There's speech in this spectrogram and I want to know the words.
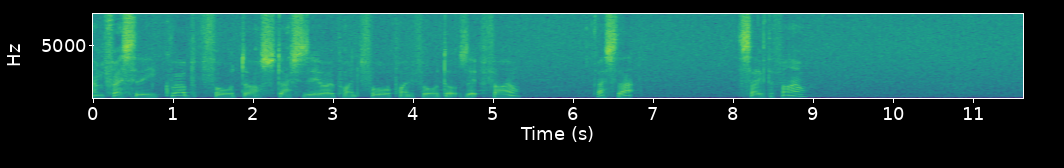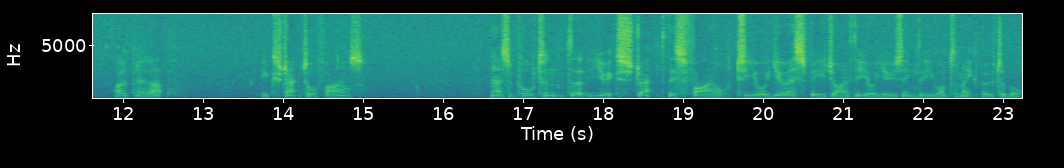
and press the grub4dos-0.4.4.zip file. Press that. Save the file. Open it up. Extract all files. Now it's important that you extract this file to your USB drive that you're using that you want to make bootable.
